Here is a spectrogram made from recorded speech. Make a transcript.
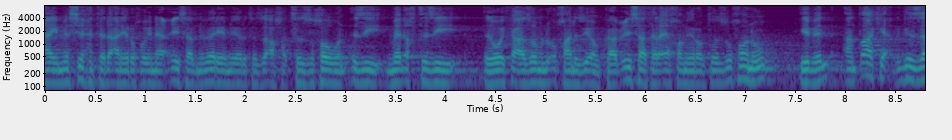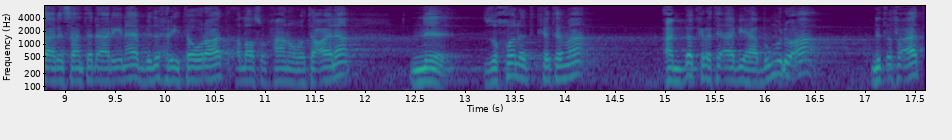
ናይ መሲሕ እተ ሩ ኮይ ናይ ሳ ንመርም ሩ ዝኸውን እዚ መልእኽቲ እ ወይ ከዓ እዞም ልኡኻን እዚኦም ካብ ሳ ተላኢኾም ሮም ተዝኾኑ ይብል ኣንጣኪያ ንገዛ ርእሳ እተ ርእናዮ ብድሕሪ ተውራት ኣ ስብሓ ወ ንዝኾነት ከተማ ዕምበክረቲ ኣብያ ብምሉኣ ንጥፍኣት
